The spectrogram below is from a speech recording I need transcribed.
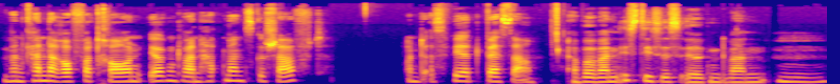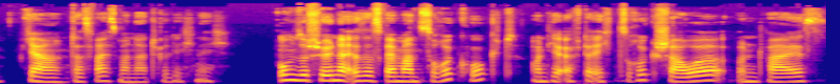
Man kann darauf vertrauen, irgendwann hat man es geschafft und es wird besser. Aber wann ist dieses irgendwann? Hm. Ja, das weiß man natürlich nicht. Umso schöner ist es, wenn man zurückguckt und je öfter ich zurückschaue und weiß,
